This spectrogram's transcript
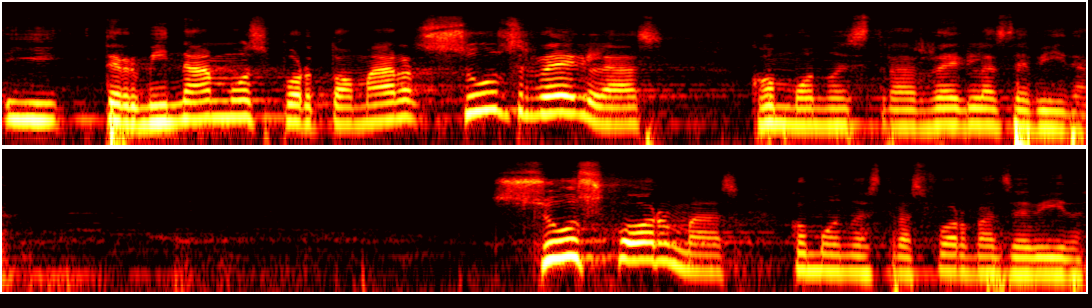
y, terminamos por tomar sus reglas como nuestras reglas de vida. Sus formas como nuestras formas de vida.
